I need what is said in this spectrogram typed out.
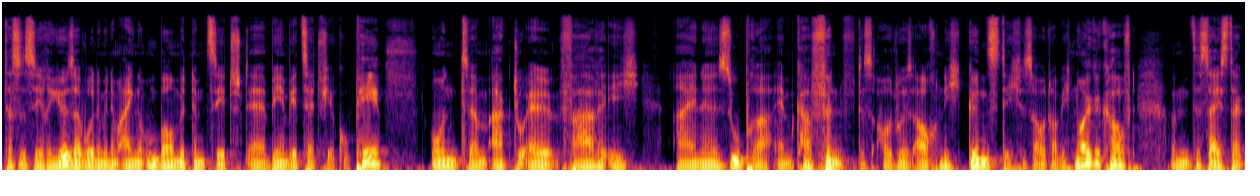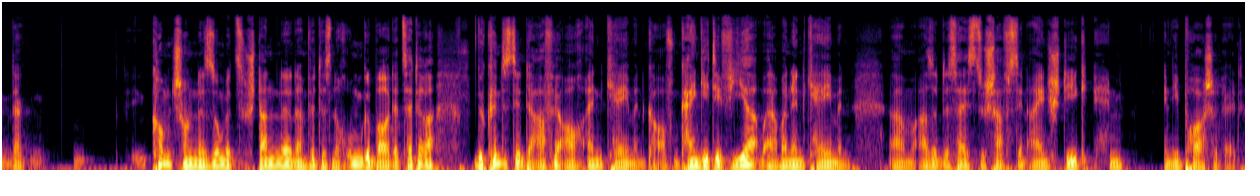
dass es seriöser wurde mit dem eigenen Umbau mit einem Z, äh, BMW Z4 Coupé und ähm, aktuell fahre ich eine Supra MK5. Das Auto ist auch nicht günstig. Das Auto habe ich neu gekauft. Ähm, das heißt, da, da kommt schon eine Summe zustande, dann wird es noch umgebaut etc. Du könntest dir dafür auch einen Cayman kaufen. Kein GT4, aber, aber einen Cayman. Ähm, also das heißt, du schaffst den Einstieg in, in die Porsche-Welt.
